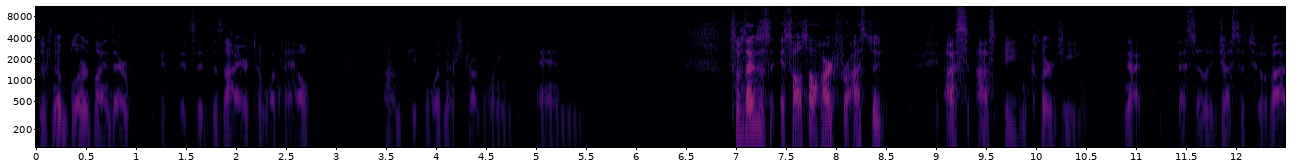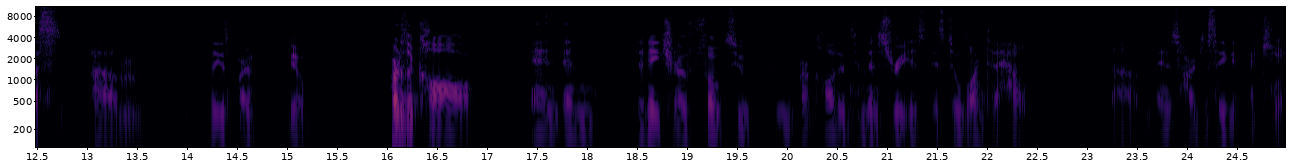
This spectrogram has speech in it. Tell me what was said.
there's no blurred lines there. It, it's a desire to want to help um, people when they're struggling, and sometimes it's, it's also hard for us to, us, us being clergy, not necessarily just the two of us. Um, I think it's part of, you know, part of the call, and and the nature of folks who who are called into ministry is is to want to help, um, and it's hard to say I can't,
